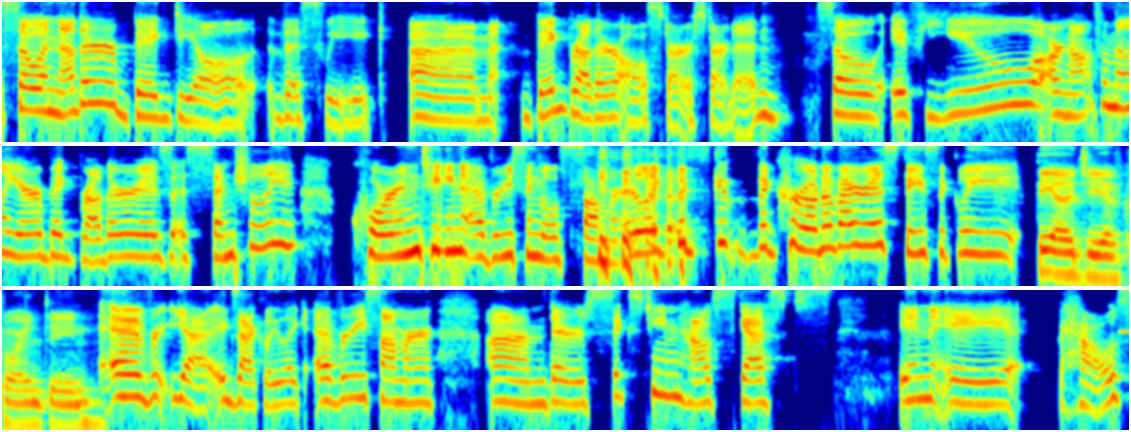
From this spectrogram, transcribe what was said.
So another big deal this week, um, Big Brother All Star started. So if you are not familiar, Big Brother is essentially quarantine every single summer. Like the the coronavirus basically the OG of quarantine. every yeah exactly like every summer um there's 16 house guests in a house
